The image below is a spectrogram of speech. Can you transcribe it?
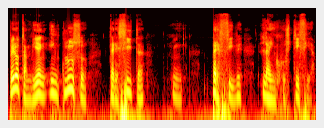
Pero también, incluso, Teresita mm, percibe la injusticia.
